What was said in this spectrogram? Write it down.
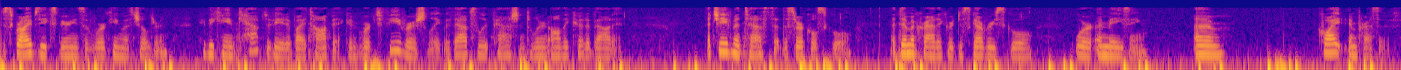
describes the experience of working with children who became captivated by a topic and worked feverishly with absolute passion to learn all they could about it. Achievement tests at the Circle School a democratic or discovery school were amazing. Um, quite impressive.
